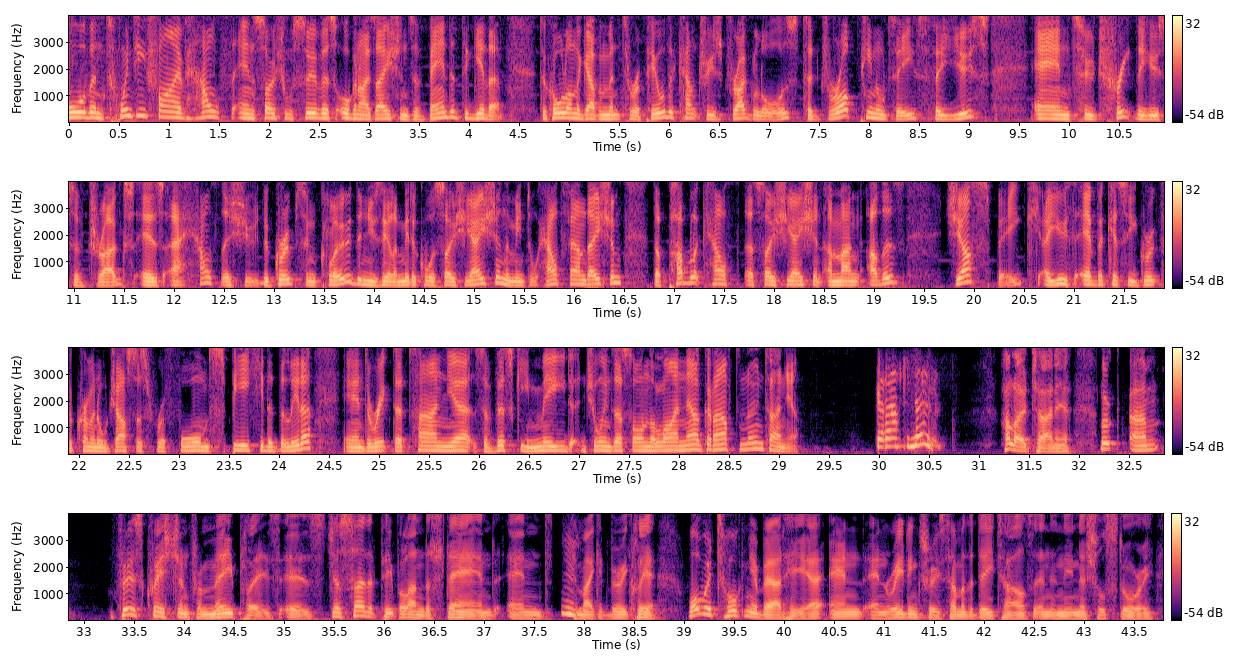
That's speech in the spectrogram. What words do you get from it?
More than 25 health and social service organisations have banded together to call on the government to repeal the country's drug laws, to drop penalties for use and to treat the use of drugs as a health issue. The groups include the New Zealand Medical Association, the Mental Health Foundation, the Public Health Association, among others. Just Speak, a youth advocacy group for criminal justice reform, spearheaded the letter, and director Tania Sawicki Mead joins us on the line now. Good afternoon, Tania. Good afternoon. Hello, Tania. Look, um, first question from me, please, is just so that people understand and mm. to make it very clear what we're talking about here, and and reading through some of the details in, in the initial story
